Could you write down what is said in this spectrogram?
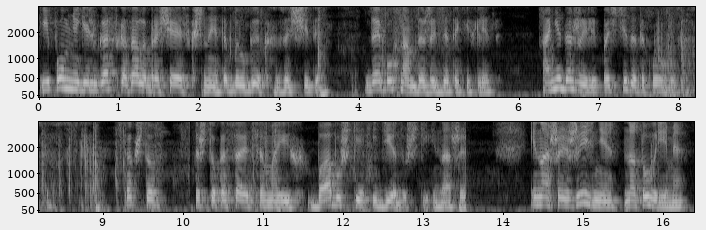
И помню, Гельфгад сказал, обращаясь к Шне, это был ГЭК защиты. Дай бог нам дожить до таких лет. Они дожили почти до такого возраста. Так что, это что касается моих бабушки и дедушки и нашей, и нашей жизни на то время –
